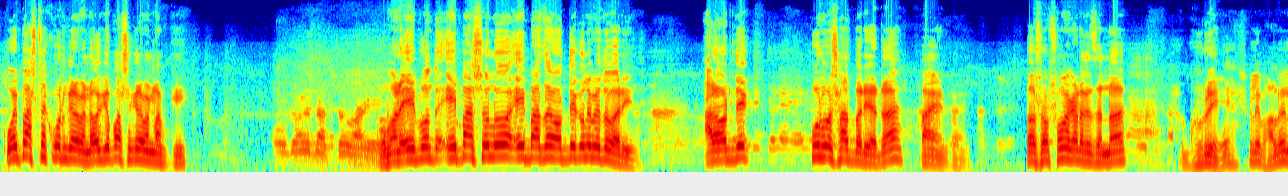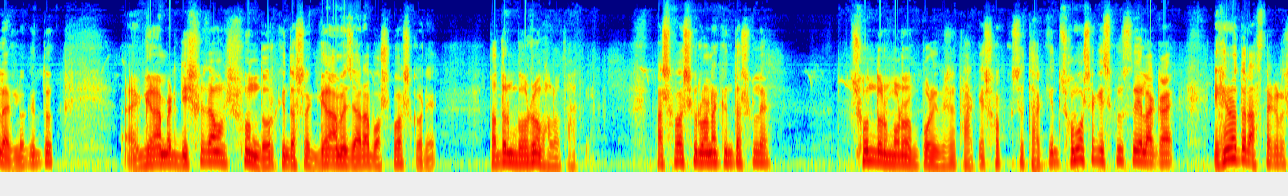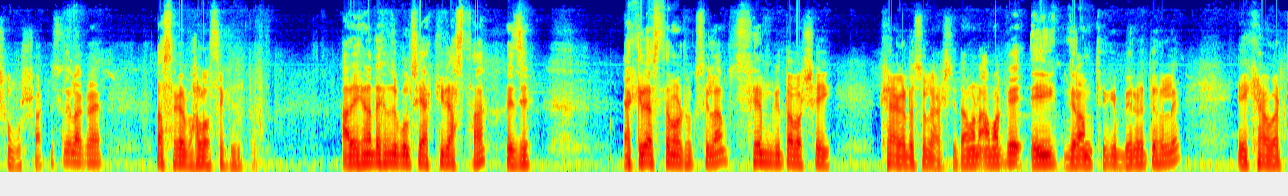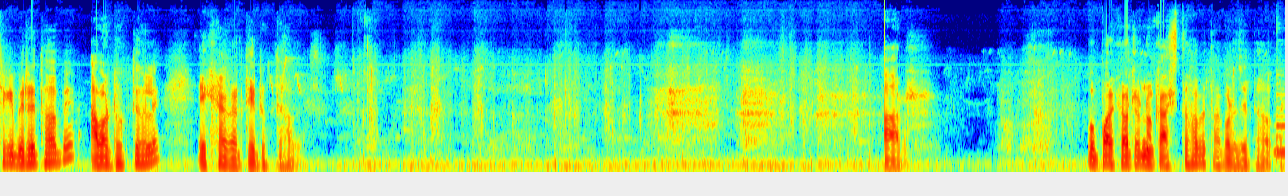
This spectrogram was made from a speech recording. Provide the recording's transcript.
ওই পাশটা কোন গ্রামের না ওই পাশে গ্রামের নাম কি? ও মানে এই পর্যন্ত এই পাশ হলো, এই বাজার অর্ধেক হলো বেতবাড়ির? আর অর্ধেক পূর্ব সাতবাড়িয়া, না? ফাইন ফাইন ও, সব সময় কাটাতেছেন না? ঘুরে আসলে ভালোই লাগল, কিন্তু গ্রামের দৃশ্য যেমন সুন্দর, কিন্তু আসলে গ্রামে যারা বসবাস করে, তাদের মনও ভালো থাকে। পাশাপাশি ওনারা কিন্তু আসলে সুন্দর মনোরম পরিবেশে থাকে সব কিছু থাকে। কিন্তু সমস্যা কিছু কিছু এলাকায়, এখানেও তো রাস্তাঘাটের সমস্যা, কিছু এলাকায় রাস্তাঘাট ভালো আছে কিন্তু। আর এখানে দেখেন যে বলছি একই রাস্তা, এই যে একই রাস্তায় আমরা ঢুকছিলাম সেম কিন্তু আবার সেই খেয়াঘাটে চলে আসছি। তার মানে আমাকে এই গ্রাম থেকে বের হতে হলে, এই খেয়াঘাট থেকে বের হতে হবে, আবার ঢুকতে হলে এই খেয়াঘাট থেকে ঢুকতে হবে। আর ওপার খেয়াঘাটের নৌকা আসতে হবে, তারপরে যেতে হবে।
